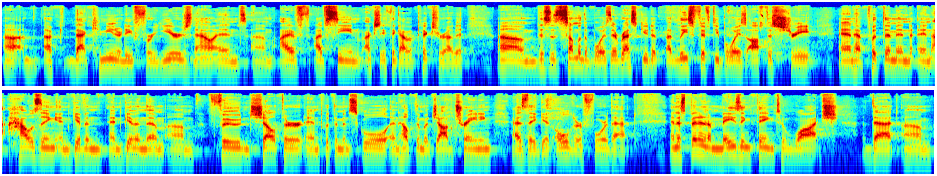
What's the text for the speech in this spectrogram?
uh, a, that community for years now, and um, I've, I've seen, actually, I think I have a picture of it. Um, this is some of the boys. They rescued at least 50 boys off the street and have put them in, in housing and given, and given them um, food and shelter and put them in school and helped them with job training as they get older for that. And it's been an amazing thing to watch that um,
